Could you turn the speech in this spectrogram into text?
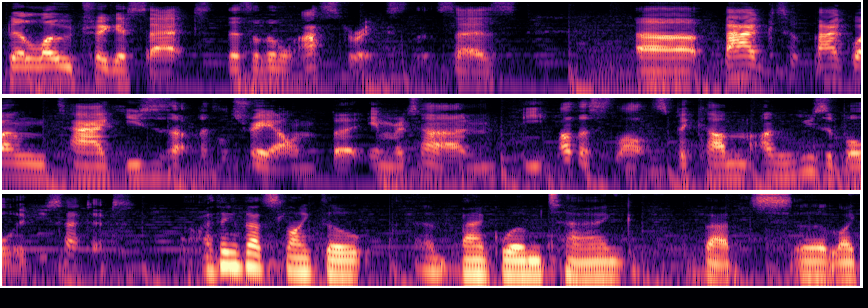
below trigger set, there's a little asterisk that says uh, bag bagworm tag uses up little Trion, but in return, the other slots become unusable if you set it. I think that's like the uh, bagworm tag that uh, like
